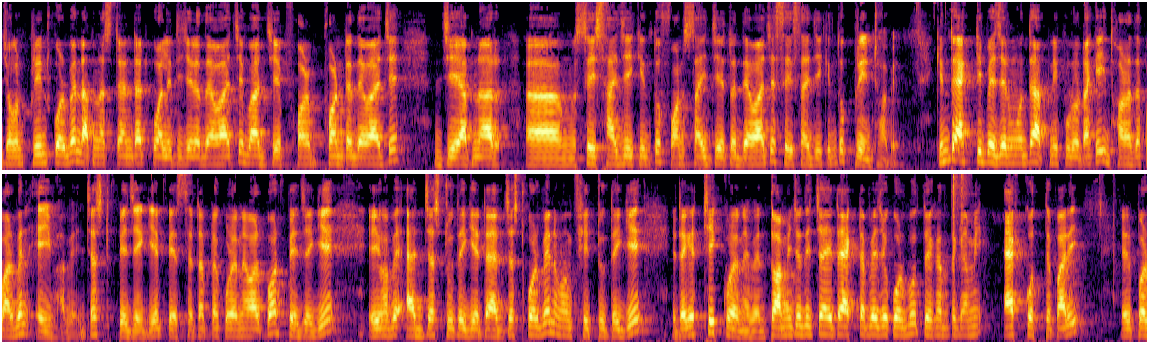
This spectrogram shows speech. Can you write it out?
যখন প্রিন্ট করবেন, আপনার স্ট্যান্ডার্ড কোয়ালিটি যেটা দেওয়া আছে বা যে ফন্টে দেওয়া আছে যে আপনার সেই সাইজেই কিন্তু ফন্ট সাইজ যেটা দেওয়া আছে, সেই সাইজে কিন্তু প্রিন্ট হবে। কিন্তু একটি পেজের মধ্যে আপনি পুরোটাকেই ধরাতে পারবেন এইভাবে। জাস্ট পেজে গিয়ে পেজ সেট আপটা করে নেওয়ার পর পেজে গিয়ে এইভাবে অ্যাডজাস্ট টুতে গিয়ে এটা অ্যাডজাস্ট করবেন এবং ফিট টুতে গিয়ে এটাকে ঠিক করে নেবেন। তো আমি যদি চাই এটা একটা পেজে করব, তো এখান থেকে আমি এক করতে পারি। এরপর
